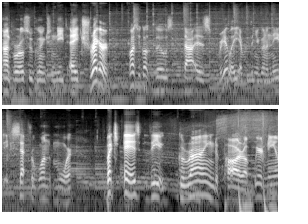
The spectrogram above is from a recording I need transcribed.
And we're also going to need a trigger. Once we've got those, that is really everything you're going to need except for one more, which is the grind power up. Weird name,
